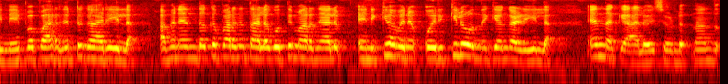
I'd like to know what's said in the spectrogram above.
ഇനിയിപ്പോൾ പറഞ്ഞിട്ട് കാര്യമില്ല. അവൻ എന്തൊക്കെ പറഞ്ഞ് തലകുത്തി മറിഞ്ഞാലും എനിക്കും അവനും ഒരിക്കലും ഒന്നിക്കാൻ കഴിയില്ല. എന്നൊക്കെ ആലോചിച്ചുകൊണ്ട് നന്ദു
